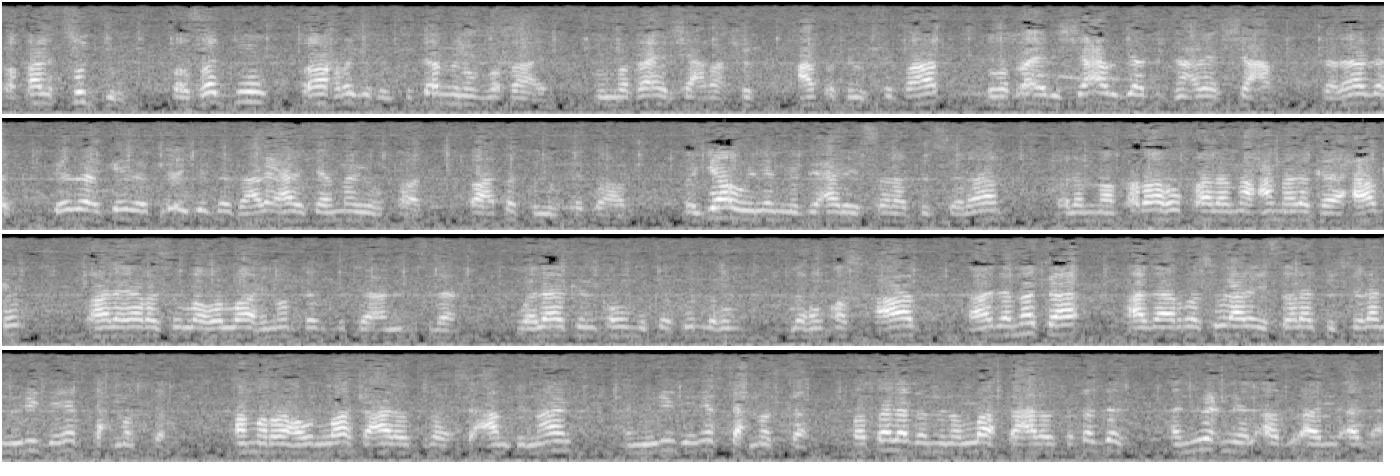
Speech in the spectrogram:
فقالت صدوا. فصدوا فأخرجت الكتاب من الضفائر. من ضفائر شعرها حطت الخطاب. بضفائر الشعر وجابتنا عليه الشعر. ثلاثة كذا كذا جدت عليها علشان ما يغطى فأعطتهم الخطاب. فجاءوا إلى النبي عليه الصلاة والسلام فلما قرأه قال ما حملك يا حاضر قال يا رسول الله والله ما ارتدت عن الإسلام ولكن قومك كلهم لهم أصحاب. هذا متى؟ هذا الرسول عليه الصلاة والسلام يريد أن يفتح مكة. أمره الله تعالى عام ثمان أن يريد أن يفتح مكة. فطلب من الله تعالى وتقدس أن يعمي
